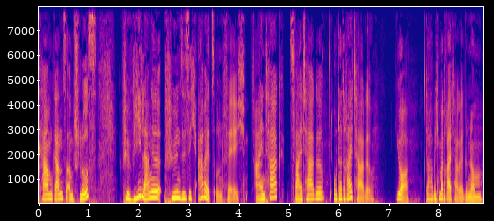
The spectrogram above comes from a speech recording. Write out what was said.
kam ganz am Schluss. Für wie lange fühlen Sie sich arbeitsunfähig? Ein Tag, zwei Tage oder drei Tage? Ja, da habe ich mal drei Tage genommen.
